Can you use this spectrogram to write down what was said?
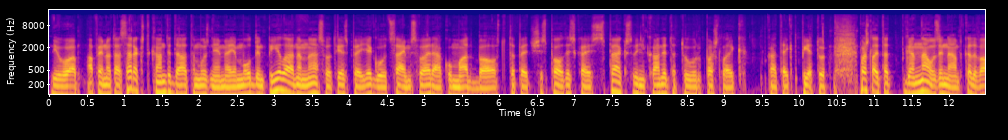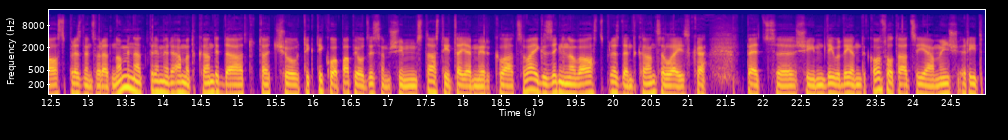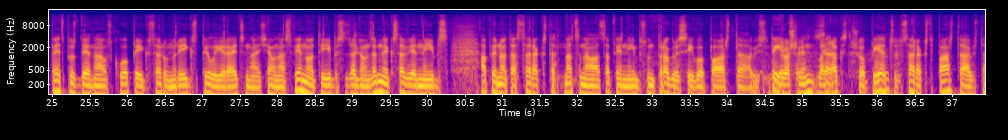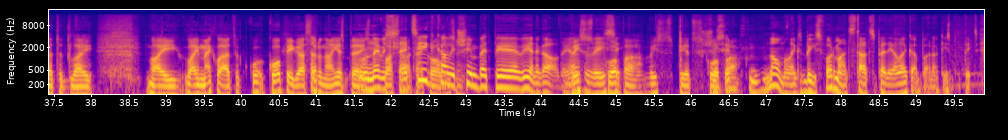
jo apvienotā tā saraksta kandidātam uzņēmējam Muldim Pīlēnam nesot iespēju iegūt saimnes vairākumu atbalstu, tāpēc šis politiskais spēks viņa kandidatūru pašlaik kā teikt, pietur. Pašlaik gan nav zināms, kad valsts prezidents varētu nominēt premjera amata kandidātu, taču tik, tikko papildus visam šim stāstītājam ir klāts svaiga ziņa no valsts prezidenta kancelējas, ka pēc e, šīm divu dienu konsultācijām viņš rīt pēcpusdienā uz kopīgu sarunu Rīgas pilī ir aicinājis jaunās vienotības, Zaļo un Zemnieku savienības, apvienotās saraksta, Nacionālās apvienības un progresīvo pārstāvjus. Droši vien, lai sarakstu šo piecu Aha. sarakstu pārstāvjus, tātad, lai, lai, lai meklētu ko, kopīgā sarunā iespējas. Un nevis secīgi, kā līdz šim, bet pie viena galda. Jā, visus visi. kopā, visus piecus Šis kopā. Ir, nav, man liekas, bijis formāts tāds pēdējā laikā pārāk izplatīts.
